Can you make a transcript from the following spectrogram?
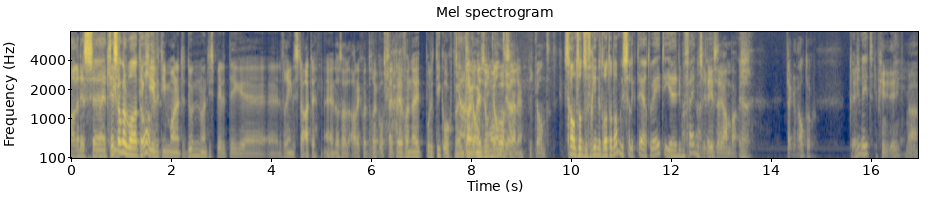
Maar het is, eh, Maar ik het is ook wel wat Ik hoor. geef het die mannen te doen, want die spelen tegen eh, de Verenigde Staten. Eh daar zal aardig wat druk op zitten vanuit politiek oogpunt, Ja. kan ik me pikant, zo pikant, voorstellen. ja. Pikant. Is trouwens onze vriend uit Rotterdam geselecteerd, hoe heet die, eh, die bij Ja, Feyenoord die speelt? Reza Janbaks. Ja. Denk het wel, toch? Ik weet het niet. Ik heb geen idee. Maar...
